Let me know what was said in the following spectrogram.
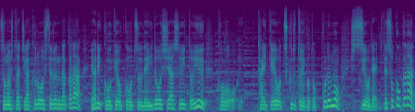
その人たちが苦労してるんだからやはり公共交通で移動しやすいというこう体系を作るということ。これも必要で。でそこから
